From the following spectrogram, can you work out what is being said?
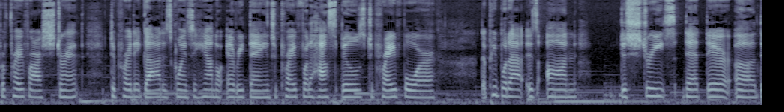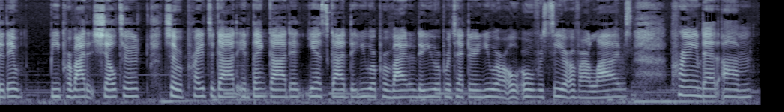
to pray for our strength, to pray that God is going to handle everything, to pray for the hospitals, to pray for the people that is on the streets that they're uh that they be provided shelter to pray to God and thank God that yes God that you are provider that you are protector and you are overseer of our lives. Praying that um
